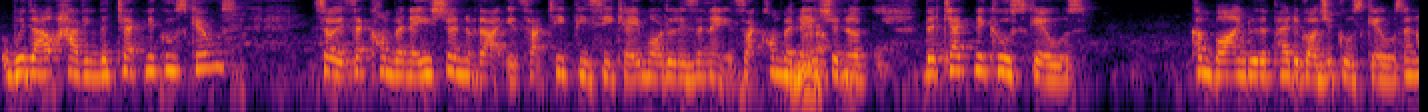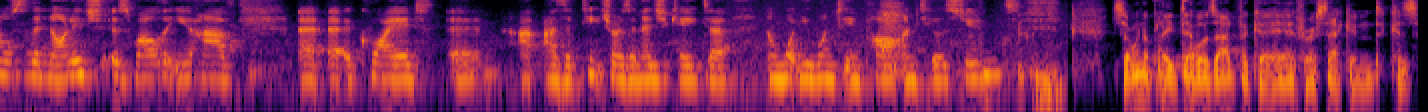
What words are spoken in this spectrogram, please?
without having the technical skills. So it's a combination of that. It's that TPCK model, isn't it? It's that combination yeah. of the technical skills combined with the pedagogical skills and also the knowledge as well that you have uh, uh acquired uh, as a teacher, as an educator, and what you want to impart onto your students. So I'm going to play devil's advocate here for a second because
